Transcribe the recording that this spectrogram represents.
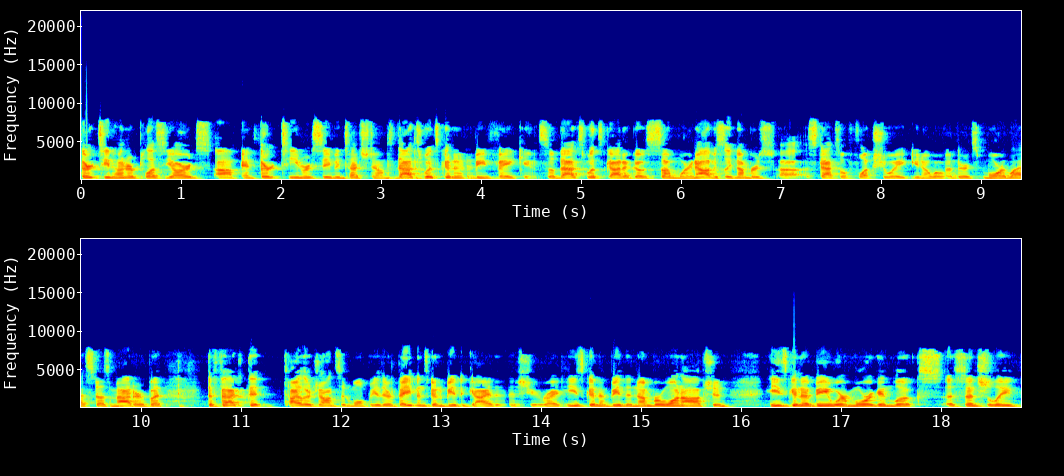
1,300 plus yards um, and 13 receiving touchdowns. That's what's going to be vacant. So that's what's got to go somewhere. Now, obviously, numbers, uh, stats will fluctuate, you know, whether it's more or less, doesn't matter. But the fact that Tyler Johnson won't be there, Bateman's going to be the guy this year, right? He's going to be the number one option. He's going to be where Morgan looks essentially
